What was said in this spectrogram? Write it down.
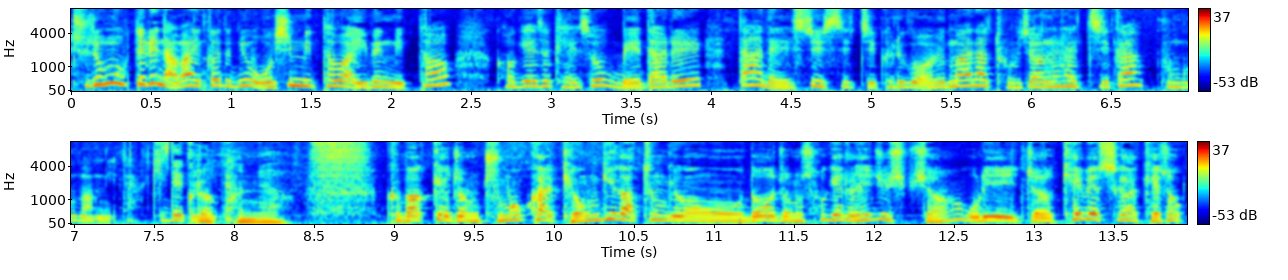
주종목들이 남아 있거든요. 50m와 200m 거기에서 계속 메달을 따낼 수 있을지 그리고 얼마나 도전을 할지가 궁금합니다. 기대됩니다. 그렇군요. 그밖에 좀 주목할 경기 같은 경우도 좀 소개를 해주십시오. 우리 저 KBS가 계속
